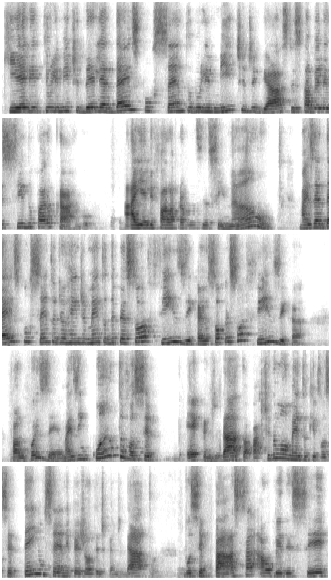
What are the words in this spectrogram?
que, ele, que o limite dele é 10% do limite de gasto estabelecido para o cargo. Aí ele fala para você assim: não, mas é 10% de um rendimento de pessoa física, eu sou pessoa física. Falo, pois é, mas enquanto você é candidato, a partir do momento que você tem um CNPJ de candidato, você passa a obedecer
